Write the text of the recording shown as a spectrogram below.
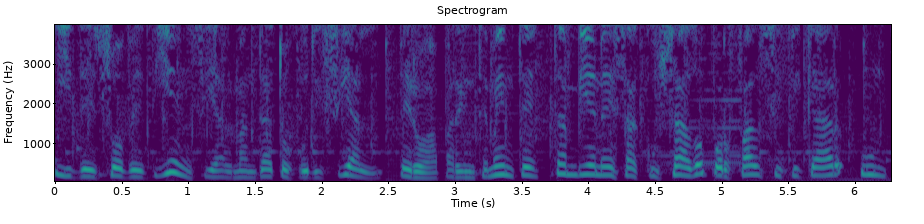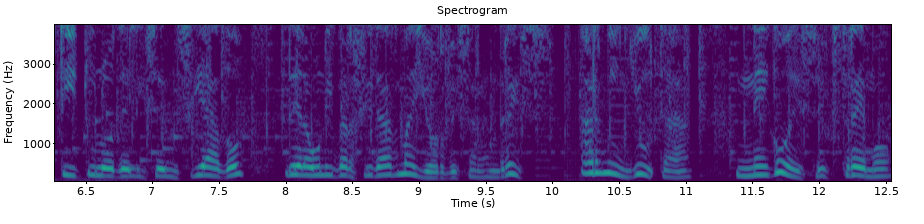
y desobediencia al mandato judicial, pero aparentemente también es acusado por falsificar un título de licenciado de la Universidad Mayor de San Andrés. Armin Yuta negó ese extremo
